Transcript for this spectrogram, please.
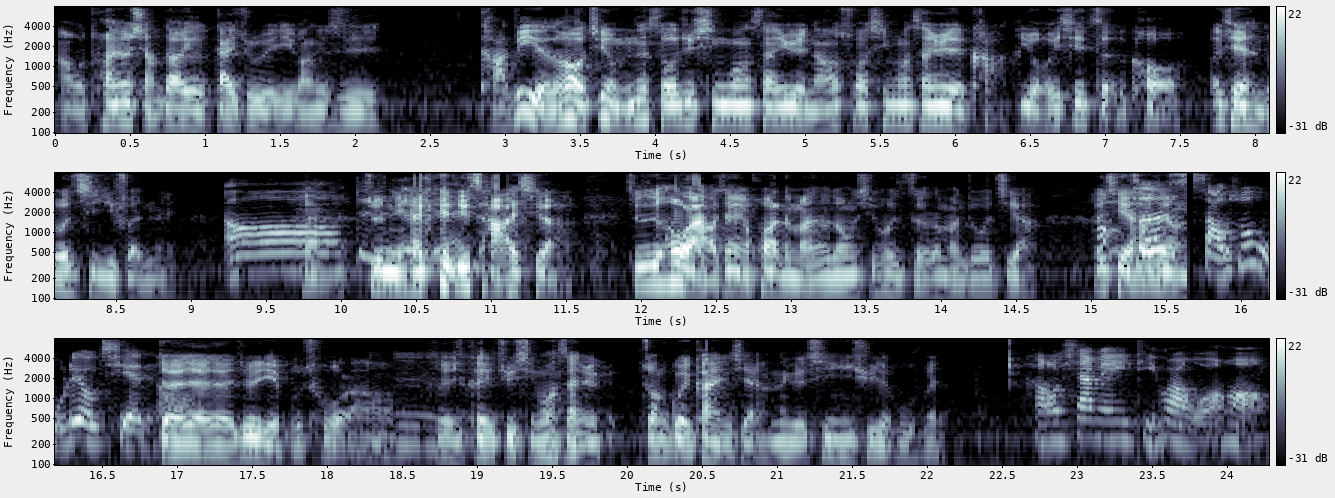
啊，我突然又想到一个该注意的地方，就是卡地尔的话，我记得我们那时候去星光三月，然后刷星光三月的卡有一些折扣，而且很多积分呢。哦就是你还可以去查一下，就是后来好像也换了蛮多东西，或者折了蛮多价，而且好像。少说五六千哦。对对对，就也不错了哦，嗯所以可以去星光三月专柜看一下那个新一区的部分。好，下面一题换我哈。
